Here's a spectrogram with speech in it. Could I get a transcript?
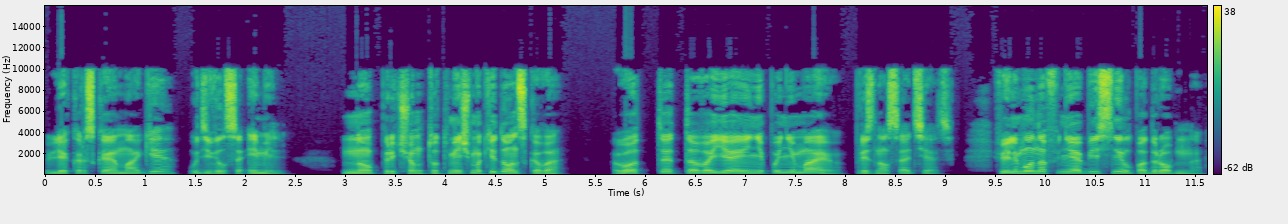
«Лекарская магия?» — удивился Эмиль. «Но при чем тут меч Македонского?» «Вот этого я и не понимаю», — признался отец. Филимонов не объяснил подробно,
